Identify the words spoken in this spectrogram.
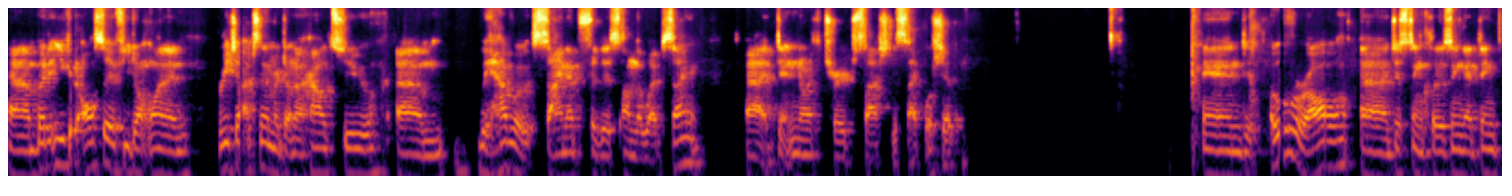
Um, but you could also, if you don't want to reach out to them or don't know how to, um, we have a sign up for this on the website Denton North Church slash discipleship. And overall, uh, just in closing, I think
